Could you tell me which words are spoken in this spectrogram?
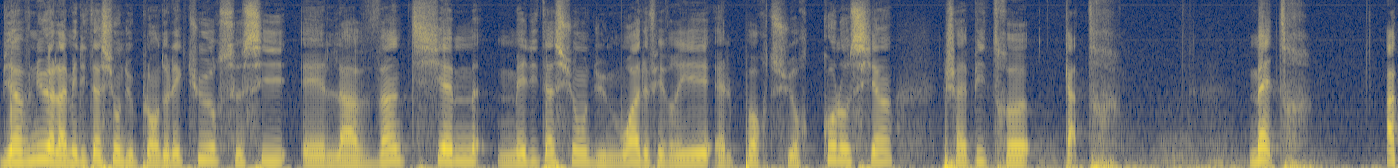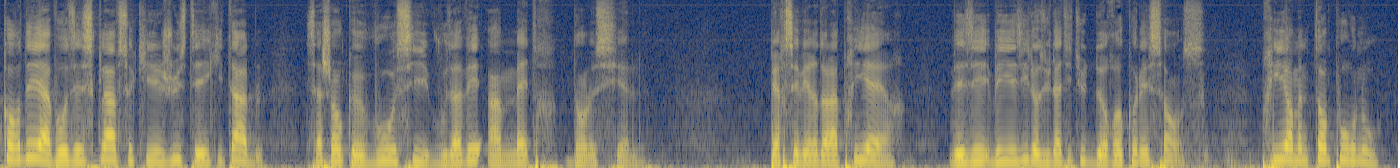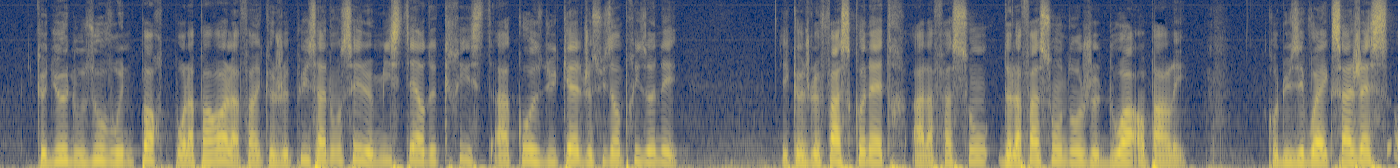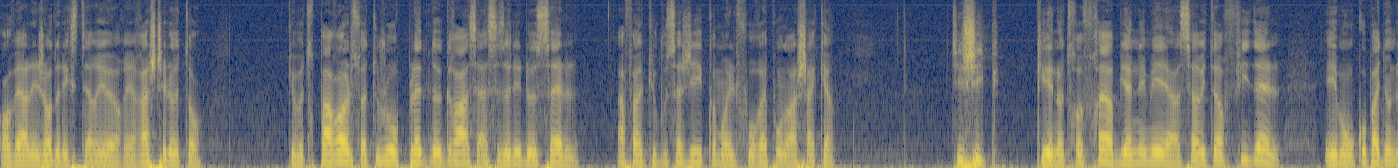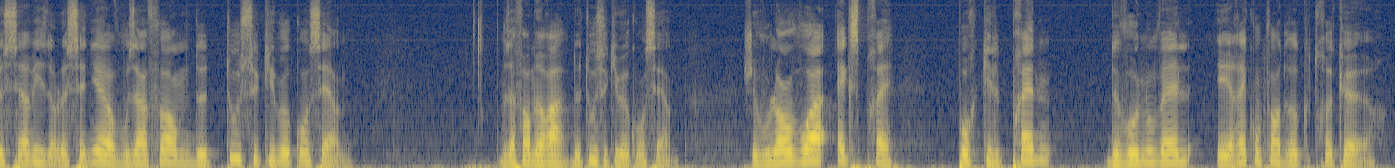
Bienvenue à la méditation du plan de lecture. Ceci est la vingtième méditation du mois de février. Elle porte sur Colossiens chapitre 4. Maître, accordez à vos esclaves ce qui est juste et équitable, sachant que vous aussi vous avez un maître dans le ciel. Persévérez dans la prière, veillez-y dans une attitude de reconnaissance. Priez en même temps pour nous que Dieu nous ouvre une porte pour la parole afin que je puisse annoncer le mystère de Christ à cause duquel je suis emprisonné et que je le fasse connaître à la façon de la façon dont je dois en parler. Conduisez-vous avec sagesse envers les gens de l'extérieur et rachetez le temps. Que votre parole soit toujours pleine de grâce et assaisonnée de sel, afin que vous sachiez comment il faut répondre à chacun. Tichik, qui est notre frère bien-aimé, un serviteur fidèle et mon compagnon de service dans le Seigneur vous informe de tout ce qui me concerne. Vous informera de tout ce qui me concerne. Je vous l'envoie exprès pour qu'il prenne de vos nouvelles et réconforte votre cœur.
